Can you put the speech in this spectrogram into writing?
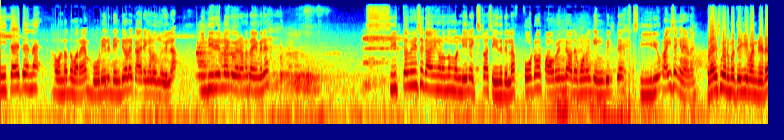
നീറ്റായിട്ട് തന്നെ ഉണ്ടെന്ന് പറയാം. ബോഡിയിൽ ഡെന്റുകളെ കാര്യങ്ങളൊന്നുമില്ല ഇന്റീരിയറിലേക്ക് വരണ ടൈമിൽ സീറ്റ് കവേഴ്സ് കാര്യങ്ങളൊന്നും വണ്ടിയിൽ എക്സ്ട്രാ ചെയ്തിട്ടില്ല. ഫോർ ഡോർ പവർ വിൻഡോ അതേപോലെ ഇൻബിൽറ്റ് സ്റ്റീരിയോ പ്രൈസ് എങ്ങനെയാണ്? പ്രൈസ് വരുമ്പോഴത്തേക്ക് ഈ വണ്ടിയുടെ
